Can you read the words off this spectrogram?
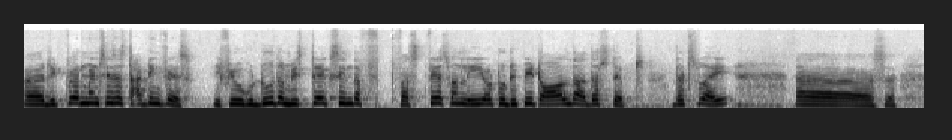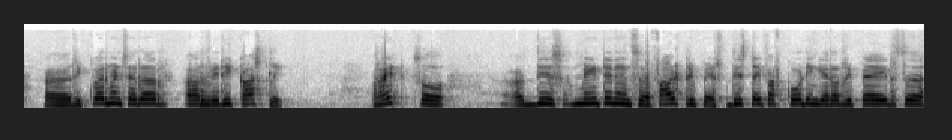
uh, requirements is a starting phase. If you do the mistakes in the first phase only you have to repeat all the other steps. That's why uh, so, uh, requirements error are very costly right? So uh, this maintenance uh, fault repairs this type of coding error repairs uh,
